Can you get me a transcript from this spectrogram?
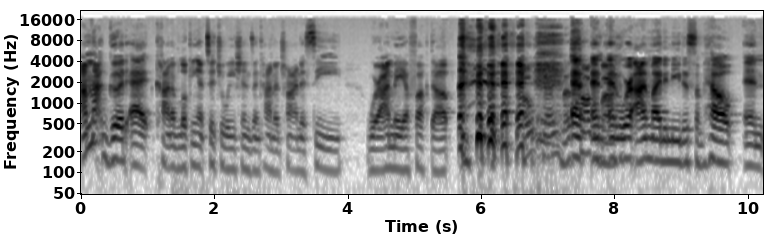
I'm not good at kind of looking at situations and kind of trying to see where I may have fucked up. okay, let's and, talk and, about and it. where I might have needed some help and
